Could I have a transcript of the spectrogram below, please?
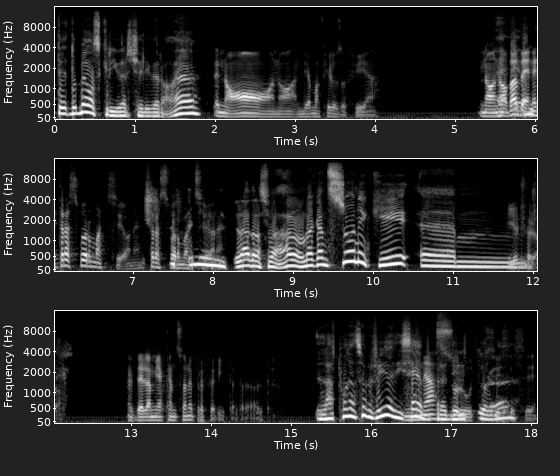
Te, dobbiamo scriverceli però, eh? eh? No, no, andiamo a filosofia. No, no, eh, va bene, trasformazione. Trasformazione. La trasformazione. Allora, una canzone che... Um... Io ce l'ho. Ed è la mia canzone preferita, tra l'altro. La tua canzone preferita di sempre? In assoluto, sì, eh? sì, sì.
